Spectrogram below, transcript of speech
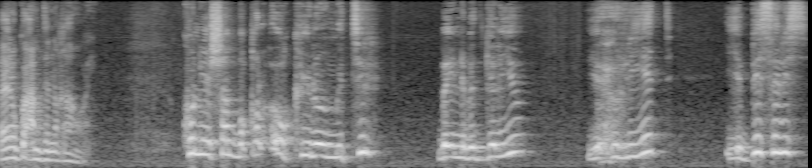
Aynu ku xamdi naqaan way. Kun iyo shan boqol oo kilomitir bay nabadgelyo iyo xorriyad iyo business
